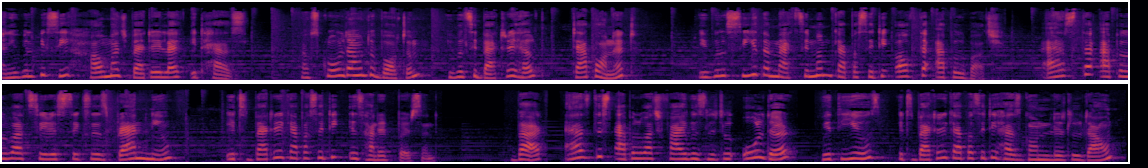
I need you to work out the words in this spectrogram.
and you will be see how much battery life it has. Now scroll down to bottom, you will see battery health, tap on it. You will see the maximum capacity of the Apple Watch. As the Apple Watch Series 6 is brand new, its battery capacity is 100%. But as this Apple Watch 5 is little older, with use, its battery capacity has gone little down.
